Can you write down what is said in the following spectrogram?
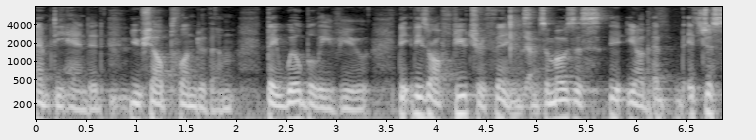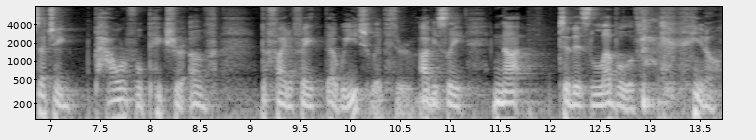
empty handed. Mm-hmm. You shall plunder them. They will believe you. Th- these are all future things. Yeah. And so Moses, you know, it's just such a powerful picture of the fight of faith that we each live through. Mm-hmm. Obviously, not to this level of, you know,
